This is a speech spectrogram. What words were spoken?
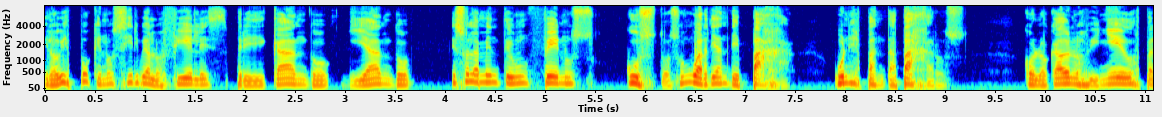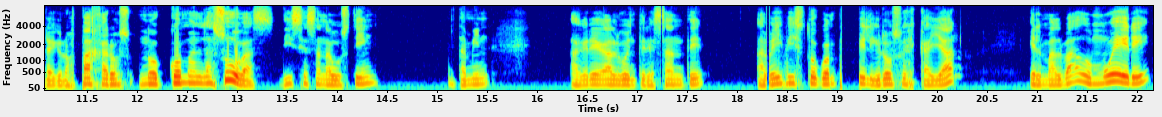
el obispo que no sirve a los fieles, predicando, guiando, es solamente un fenus custos, un guardián de paja, un espantapájaros, colocado en los viñedos para que los pájaros no coman las uvas, dice San Agustín. Y también agrega algo interesante, ¿habéis visto cuán peligroso es callar? El malvado muere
